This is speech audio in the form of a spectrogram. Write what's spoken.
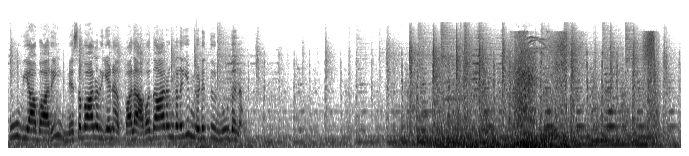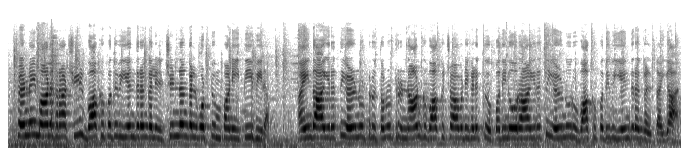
பூ வியாபாரி நெசவாளர் என பல அவதாரங்களையும் எடுத்து நூதனம். சென்னை மாநகராட்சியில் வாக்குப்பதிவு இயந்திரங்களில் சின்னங்கள் ஒட்டும் பணி தீவிரம். ஐந்தாயிரத்து எழுநூற்று தொன்னூற்று நான்கு வாக்குச்சாவடிகளுக்கு பதினோராயிரத்து எழுநூறு வாக்குப்பதிவு இயந்திரங்கள் தயார்.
